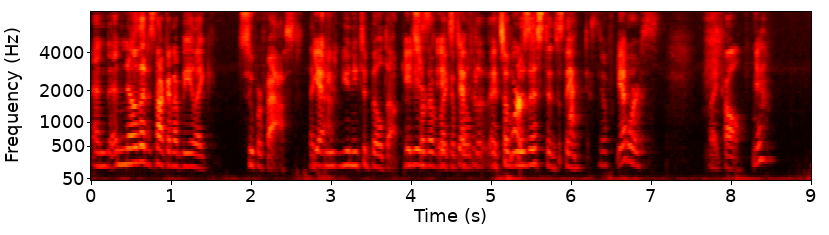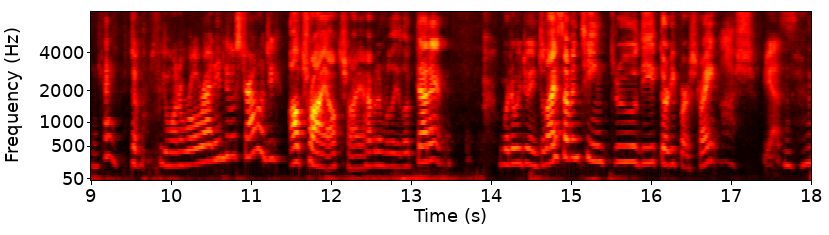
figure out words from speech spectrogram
and and know that it's not going to be like super fast. Like Yeah. you, you need to build up. It it's sort is- of like a build definite- it's, it's a work. resistance It's a thing. of course. Like all. Yeah. okay. So if you want to roll right into astrology. i'll try i'll try. I haven't really looked at it. What are we doing? July 17th through the 31st right? Gosh, yes. Mm-hmm.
